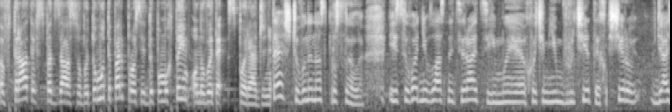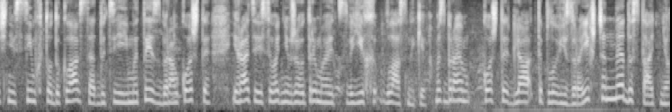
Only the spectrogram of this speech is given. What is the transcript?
втратив спецзасоби. Тому тепер просять допомогти їм оновити спорядження. Те, що вони нас просили, і сьогодні, власне, ці рації ми хочемо їм вручити. Щиро вдячні всім, хто доклався до цієї мети, збирав кошти, і рації сьогодні вже отримують своїх власників. Ми збираємо кошти для тепловізора. Їх ще недостатньо,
